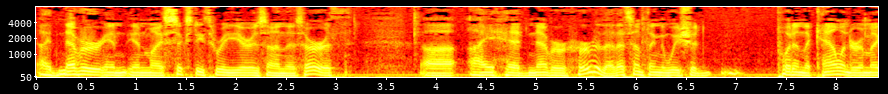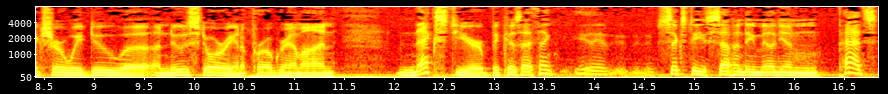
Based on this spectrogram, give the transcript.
I'd never in in my 63 years on this earth, uh, I had never heard of that. That's something that we should put in the calendar and make sure we do uh, a news story and a program on next year because I think uh, 60, 70 million pets.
